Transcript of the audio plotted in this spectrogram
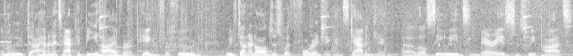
I mean, we've I haven't attacked a beehive or a pig for food. We've done it all just with foraging and scavenging. Uh, little seaweeds, some berries, some sweet pots.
